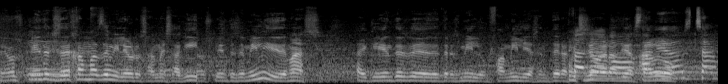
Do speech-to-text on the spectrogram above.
Tenemos clientes que se dejan más de 1.000 euros al mes aquí. Tenemos clientes de 1.000 y demás. Hay clientes de, de 3.000 o familias enteras. Hasta Muchísimas luego, gracias. Hasta luego. Adiós, chao.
